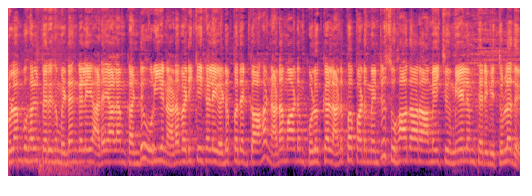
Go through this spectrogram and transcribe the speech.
குழம்புகள் பெருகும் இடங்களை அடையாளம் கண்டு உரிய நடவடிக்கைகளை எடுப்பதற்காக நடமாடும் குழுக்கள் அனுப்பப்படும் என்று சுகாதார அமைச்சு மேலும் தெரிவித்துள்ளது.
